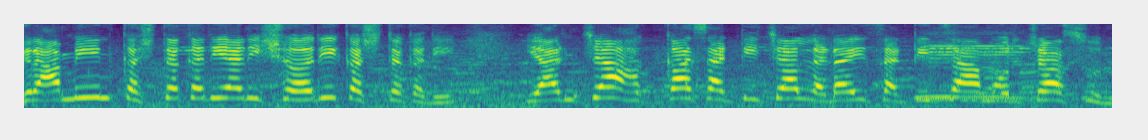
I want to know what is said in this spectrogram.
ग्रामीण कष्टकरी आणि शहरी कष्टकरी यांच्या हक्कासाठीच्या लढाईसाठीचा हा मोर्चा असून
